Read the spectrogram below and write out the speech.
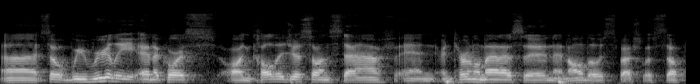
Uh, so we really, and of course, oncologists on staff and internal medicine and all those specialists. So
